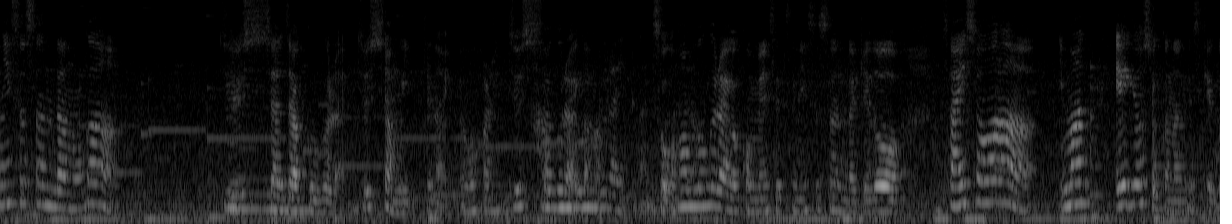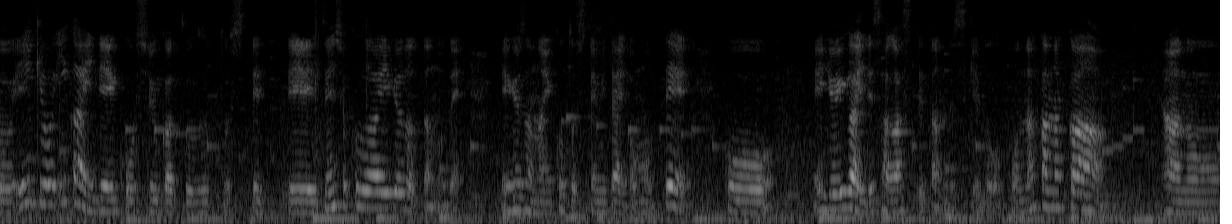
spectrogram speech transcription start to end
に進んだのが10社弱ぐらい。10社も行ってない。分からへん。10社ぐらいかな。半分ぐらいって感じそう半分ぐらいがこう面接に進んだけど最初は今営業職なんですけど営業以外でこう就活をずっとしてって前職が営業だったので営業じゃないことしてみたいと思ってこう営業以外で探してたんですけどこうなかなかあの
